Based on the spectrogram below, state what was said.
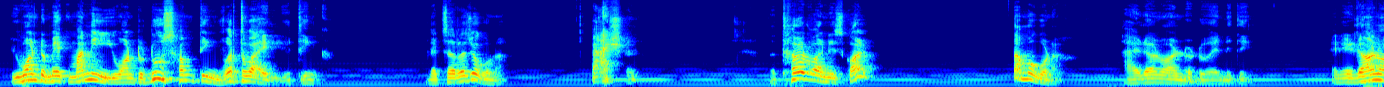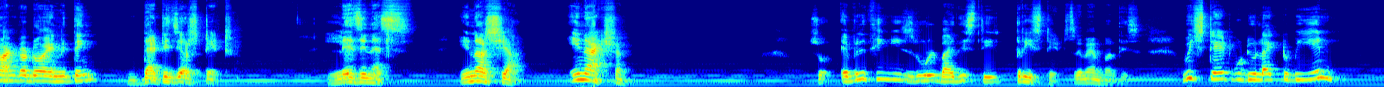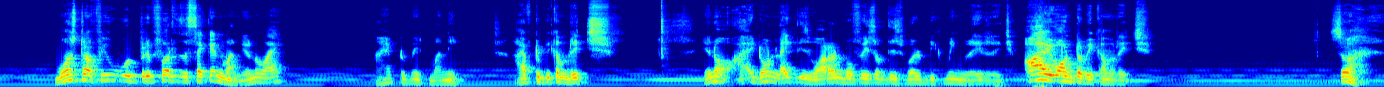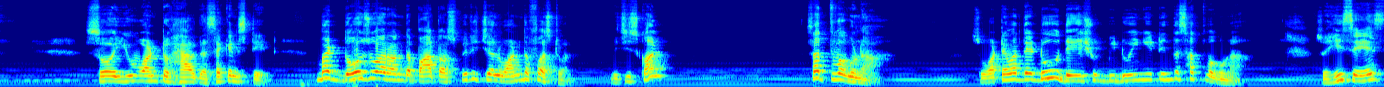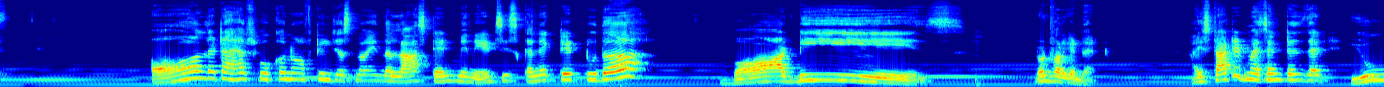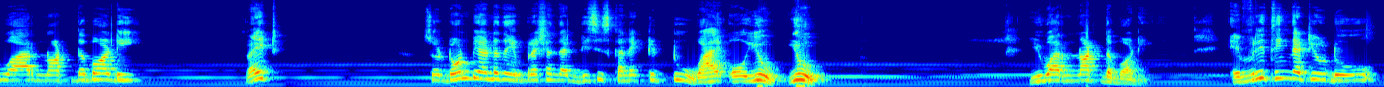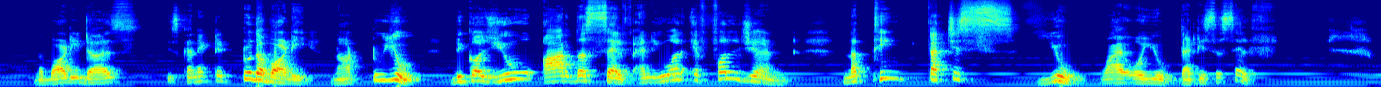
You want to make money, you want to do something worthwhile, you think. That's a rajoguna. Passion. The third one is called tamoguna. I don't want to do anything. And you don't want to do anything, that is your state. Laziness, inertia, inaction. So everything is ruled by these three states. Remember this. Which state would you like to be in? Most of you would prefer the second one. You know why? I have to make money. I have to become rich. You know, I don't like these Warren Buffetts of this world becoming very rich. I want to become rich. So, so you want to have the second state. But those who are on the path of spiritual want the first one, which is called Sattva Guna. So whatever they do, they should be doing it in the Sattva Guna. So he says, all that I have spoken of till just now in the last 10 minutes is connected to the bodies. Don't forget that. I started my sentence that you are not the body. Right? So don't be under the impression that this is connected to Y O U. You. You are not the body. Everything that you do, the body does, is connected to the body, not to you. Because you are the self and you are effulgent. Nothing touches you. Y O U. That is the self.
